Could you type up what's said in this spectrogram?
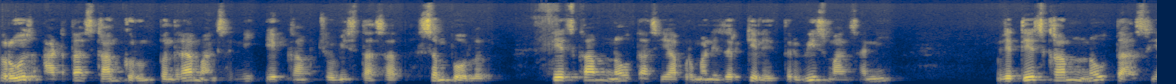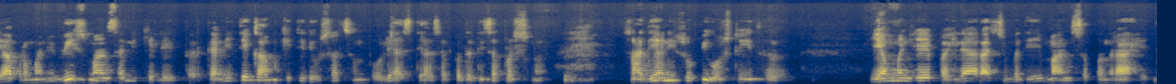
रोज आठ तास काम करून पंधरा माणसांनी एक काम चोवीस तासात संपवलं तेच काम नऊ तास याप्रमाणे जर केले तर वीस माणसांनी म्हणजे तेच काम नऊ तास याप्रमाणे वीस माणसांनी केले तर त्यांनी ते काम किती दिवसात संपवले असते अशा पद्धतीचा प्रश्न. साधी आणि सोपी गोष्ट इथं. यम म्हणजे पहिल्या राशीमध्ये माणसं पंधरा आहेत.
